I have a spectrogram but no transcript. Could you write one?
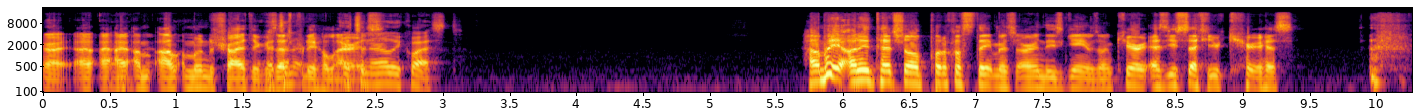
All right, I, I, I'm I'm I'm going to try it because that's an, pretty hilarious. It's an early quest. How many unintentional political statements are in these games? I'm curious. As you said, you're curious.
